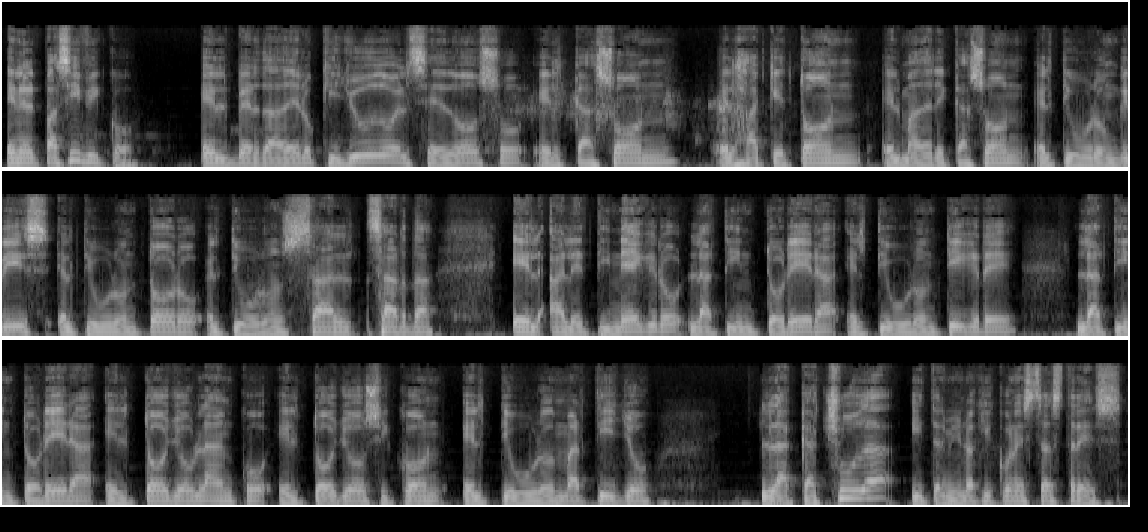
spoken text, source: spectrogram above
En el Pacífico, el verdadero quilludo, el sedoso, el cazón, el jaquetón, el madrecazón, el tiburón gris, el tiburón toro, el tiburón sarda, el aletinegro, la tintorera, el tiburón tigre, la tintorera, el tollo blanco, el tollo hocicón, el tiburón martillo, la cachuda, y termino aquí con estas tres.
